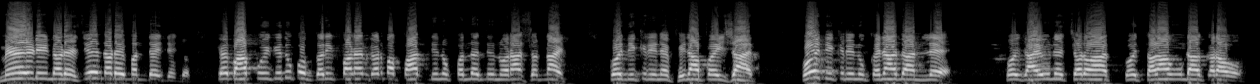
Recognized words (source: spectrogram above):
મેળી નડે, જે નડે મને દઈ દેજો. કે બાપુએ કીધું, કોઈ ગરીબ માણસ ઘરમાં પાંચ દિનનું પંદર દિનનું રાશન નાખ કોઈ દીકરીને ફીના પૈસા આપ. કોઈ દીકરીનું કન્યાદાન લે. કોઈ ગાયુને ચરો આપ. કોઈ તળાવ ઊંડા કરાવો.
